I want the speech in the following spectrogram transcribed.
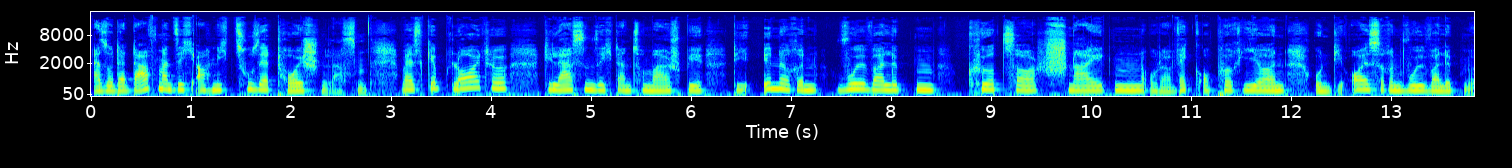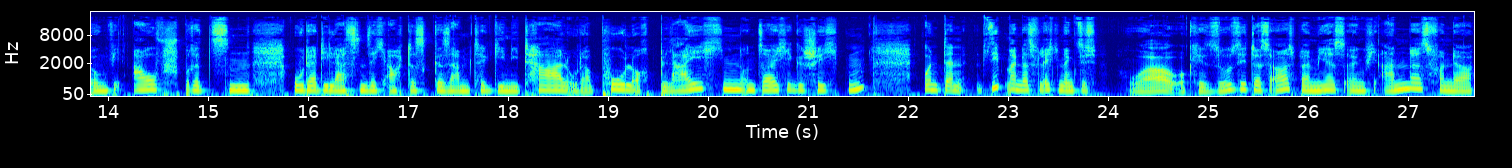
Also da darf man sich auch nicht zu sehr täuschen lassen, weil es gibt Leute, die lassen sich dann zum Beispiel die inneren Vulvalippen kürzer schneiden oder wegoperieren und die äußeren Vulvalippen irgendwie aufspritzen oder die lassen sich auch das gesamte Genital oder Poloch bleichen und solche Geschichten. Und dann sieht man das vielleicht und denkt sich, Wow, okay, so sieht das aus. Bei mir ist irgendwie anders von der,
